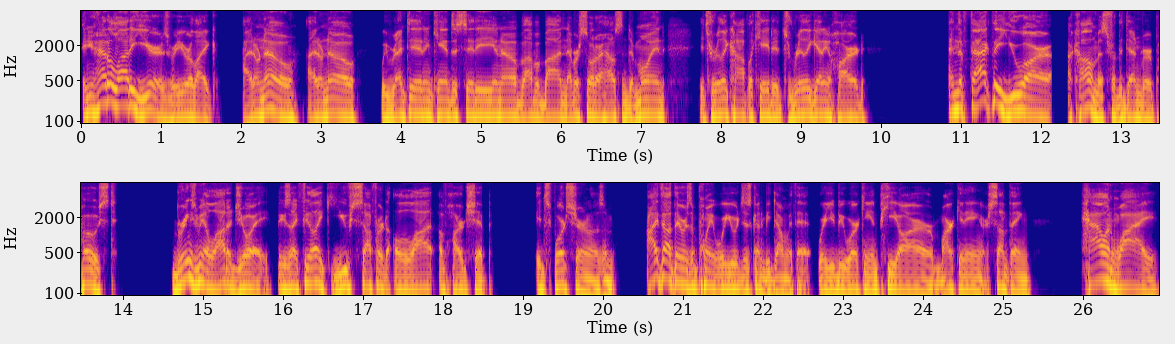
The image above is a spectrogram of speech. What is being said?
And you had a lot of years where you were like, I don't know. I don't know. We rented in Kansas City, you know, blah, blah, blah. Never sold our house in Des Moines. It's really complicated. It's really getting hard. And the fact that you are a columnist for the Denver Post brings me a lot of joy because I feel like you've suffered a lot of hardship in sports journalism. I thought there was a point where you were just going to be done with it, where you'd be working in PR or marketing or something. How and why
